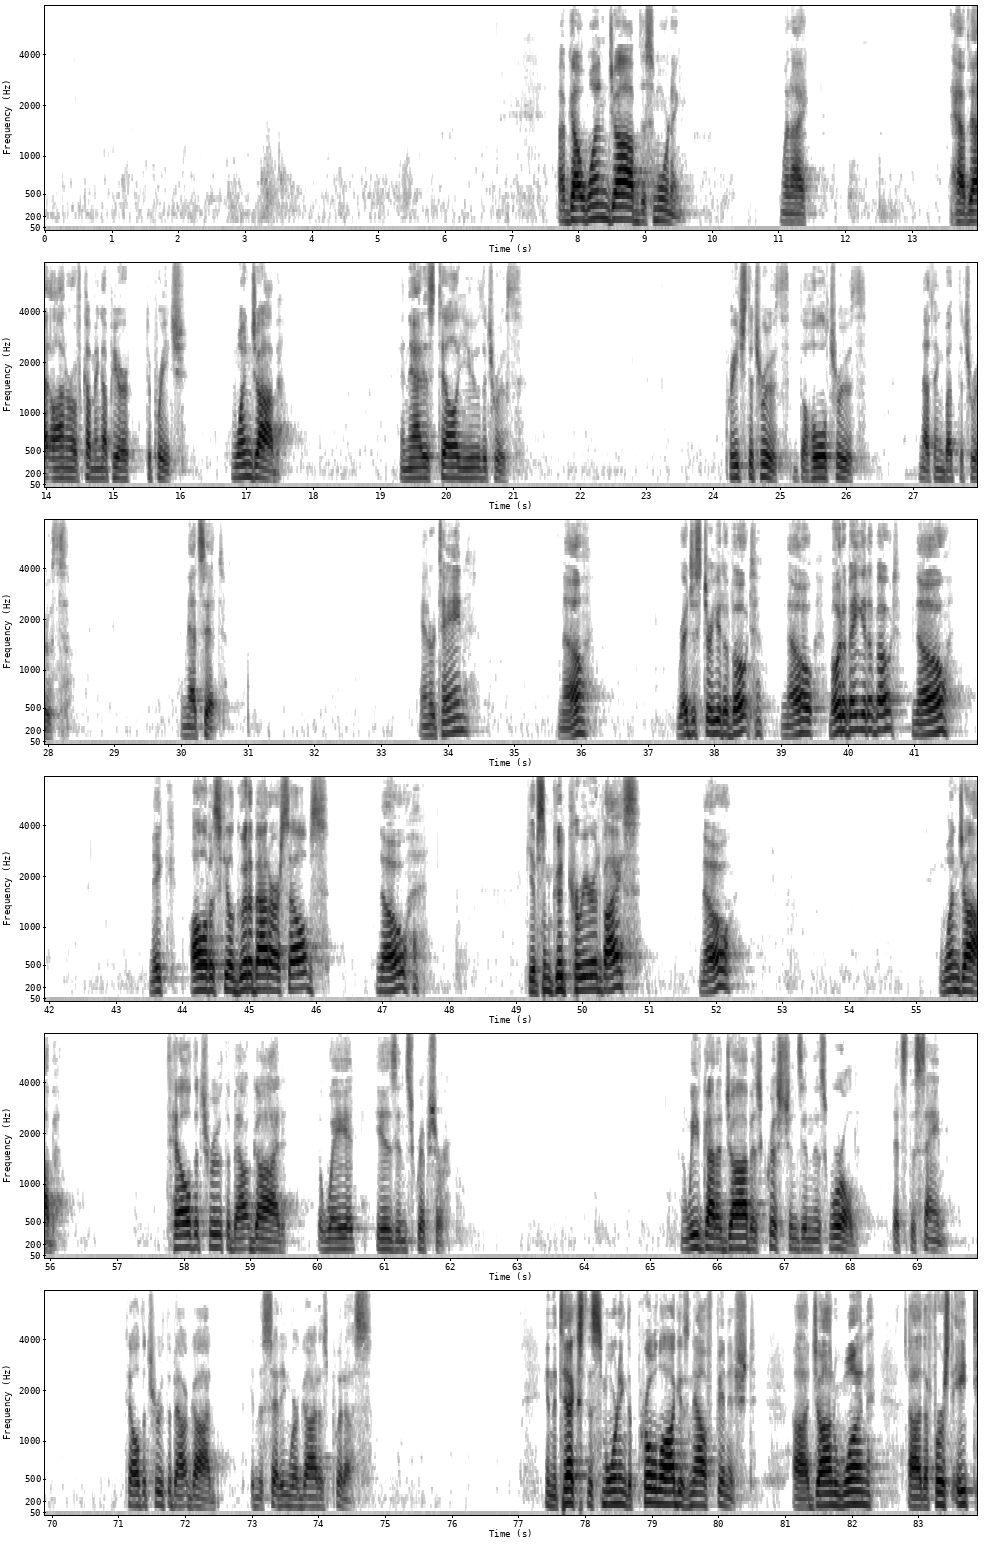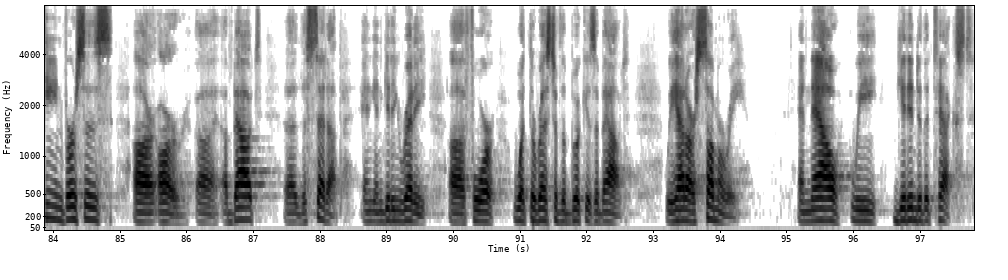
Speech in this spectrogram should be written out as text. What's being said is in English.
I've got one job this morning when I have that honor of coming up here to preach. One job, and that is tell you the truth. Preach the truth, the whole truth, nothing but the truth. And that's it. Entertain? No. Register you to vote? No. Motivate you to vote? No. Make all of us feel good about ourselves? No. Give some good career advice? No. One job tell the truth about God the way it is in Scripture. And we've got a job as Christians in this world that's the same. Tell the truth about God in the setting where God has put us. In the text this morning, the prologue is now finished. Uh, John 1, uh, the first 18 verses are, are uh, about uh, the setup and, and getting ready uh, for what the rest of the book is about. We had our summary. And now we get into the text.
